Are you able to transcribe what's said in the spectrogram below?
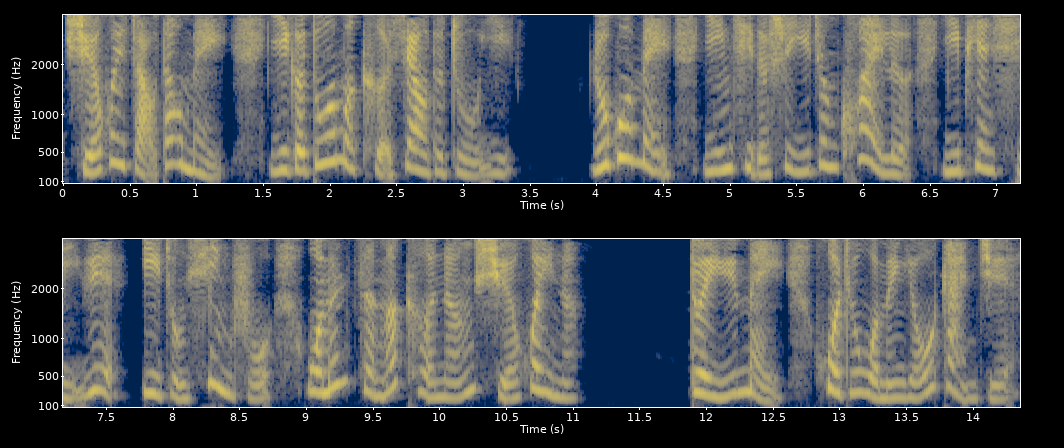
学会找到美，一个多么可笑的主意。如果美引起的是一阵快乐、一片喜悦、一种幸福，我们怎么可能学会呢？对于美，或者我们有感觉，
